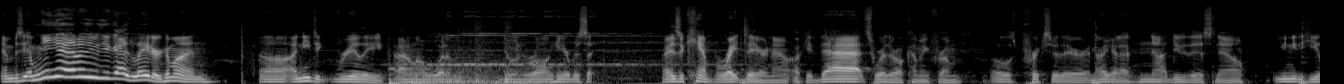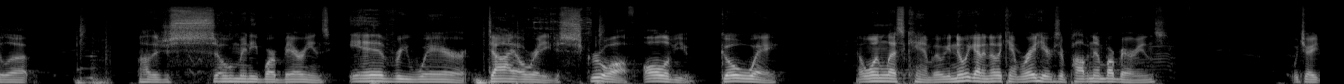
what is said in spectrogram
embassy. I'm gonna get embassy with you guys later. Come on. Uh, I need to really... I don't know what I'm doing wrong here, but... Right, there's a camp right there now. Okay, that's where they're all coming from. All those pricks are there, and I gotta not do this now. You need to heal up. Oh, there's just so many barbarians everywhere. Die already. Just screw off. All of you. Go away. Now, one less camp. But we know we got another camp right here because they're popping in barbarians. Which I...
